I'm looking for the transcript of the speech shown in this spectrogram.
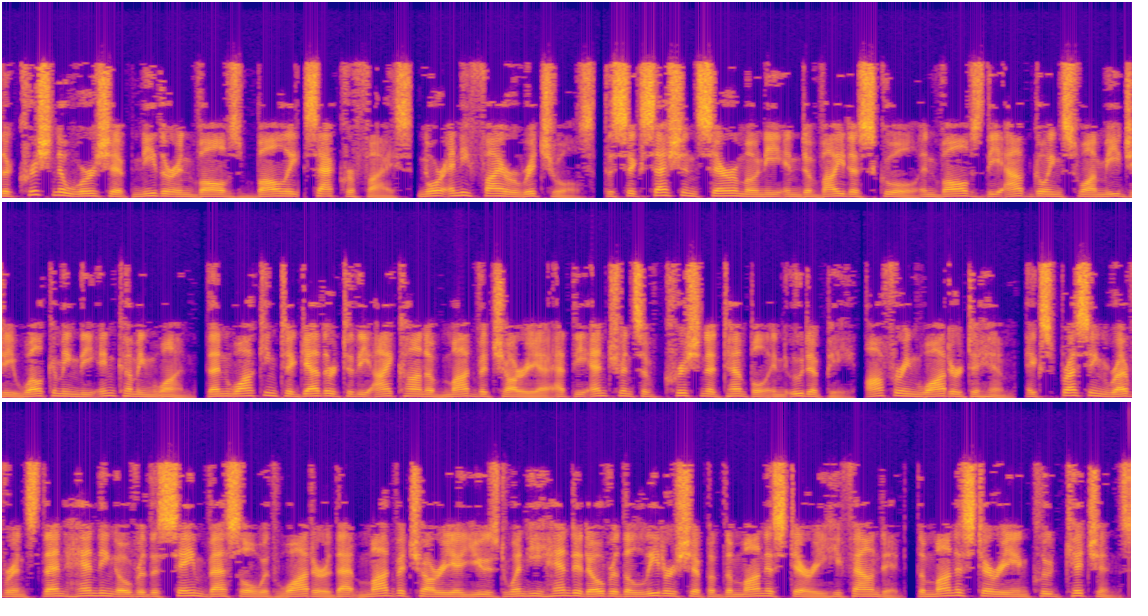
The Krishna worship neither involves bali sacrifice nor any fire rituals. The succession ceremony in Dvaita school involves the outgoing Swamiji welcoming the incoming one, then walking together to the icon of Madhvacharya at the entrance of Krishna temple in Udupi, offering water to him, expressing reverence then handing over the same vessel with water that Madhvacharya used when he handed over the leadership of the monastery he founded. The monastery include kitchens,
